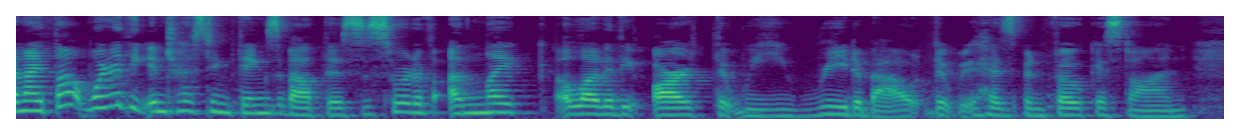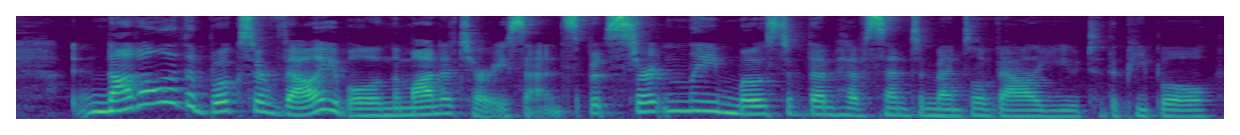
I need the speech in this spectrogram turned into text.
And I thought one of the interesting things about this is sort of unlike a lot of the art that we read about that has been focused on, not all of the books are valuable in the monetary sense, but certainly most of them have sentimental value to the people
